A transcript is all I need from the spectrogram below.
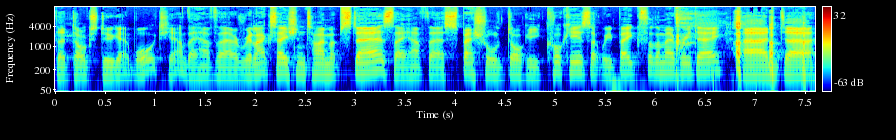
The dogs do get walked, yeah. They have their relaxation time upstairs. They have their special doggy cookies that we bake for them every day. and uh,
